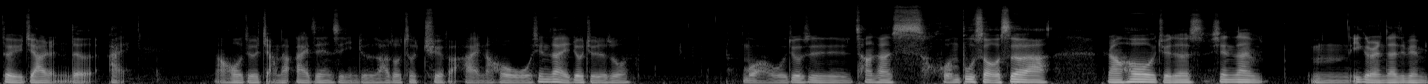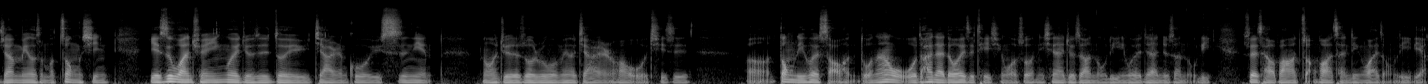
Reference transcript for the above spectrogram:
对于家人的爱。然后就讲到爱这件事情，就是他说就缺乏爱。然后我现在也就觉得说，哇，我就是常常魂不守舍啊。然后觉得现在，嗯，一个人在这边比较没有什么重心，也是完全因为就是对于家人过于思念，然后觉得说如果没有家人的话，我其实呃动力会少很多。那我我太太都会一直提醒我说，你现在就是要努力，你为了家人就是要努力，所以才有办法转化成另外一种力量。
